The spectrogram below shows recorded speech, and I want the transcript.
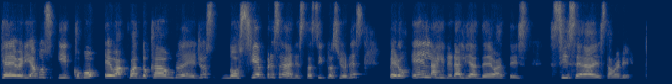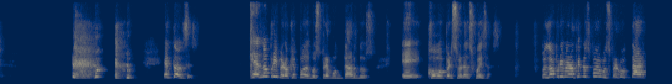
Que deberíamos ir como evacuando cada uno de ellos. No siempre se dan estas situaciones, pero en la generalidad de debates sí se da de esta manera. Entonces, ¿qué es lo primero que podemos preguntarnos eh, como personas juezas? Pues lo primero que nos podemos preguntar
